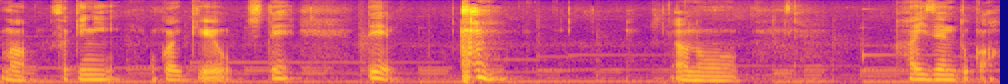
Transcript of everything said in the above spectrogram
まあ先にお会計をしてで あの配膳とか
